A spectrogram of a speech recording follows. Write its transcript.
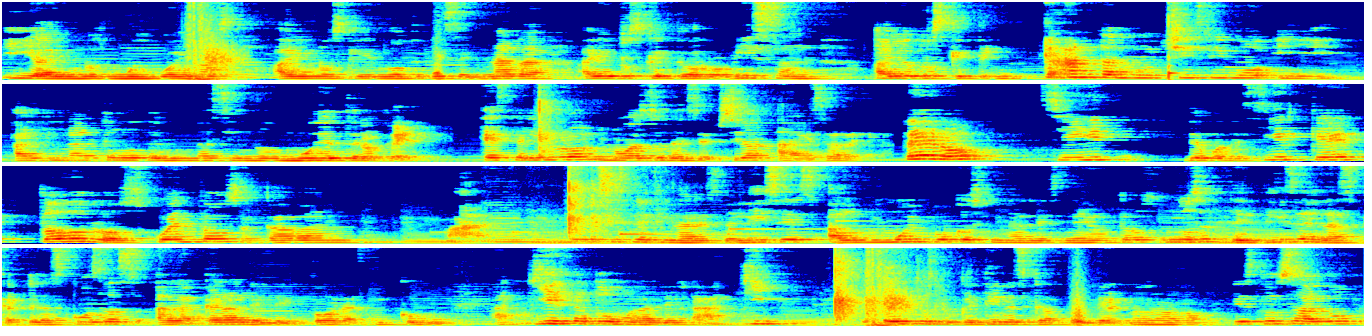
y hay unos muy buenos, hay unos que no te dicen nada, hay otros que te horrorizan, hay otros que te encantan muchísimo y al final todo termina siendo muy heterogéneo. Este libro no es una excepción a esa regla, pero sí Debo decir que todos los cuentos acaban mal. No existen finales felices, hay muy pocos finales neutros, no se te dicen las, las cosas a la cara del lector, así como, aquí está tu moraleja, aquí, esto es lo que tienes que aprender. No, no, no. Esto es algo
